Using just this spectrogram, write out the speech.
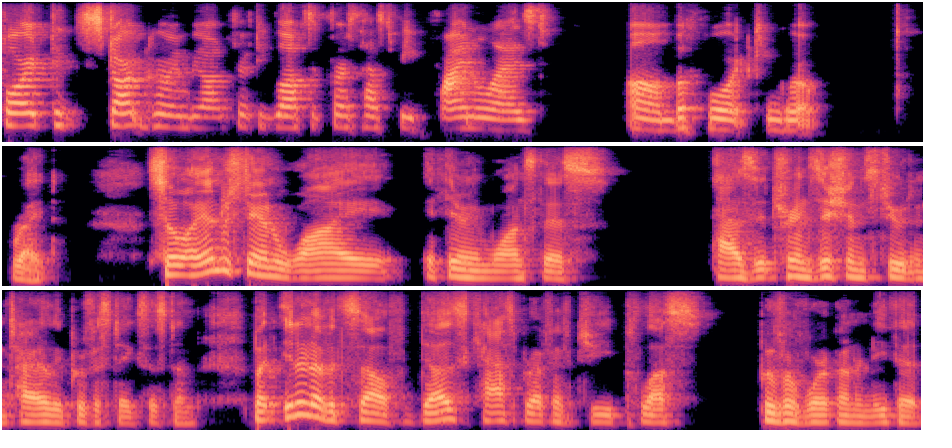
for it to start growing beyond 50 blocks, it first has to be finalized um, before it can grow. Right. So I understand why Ethereum wants this as it transitions to an entirely proof of stake system. But in and of itself, does Casper FFG plus proof of work underneath it?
